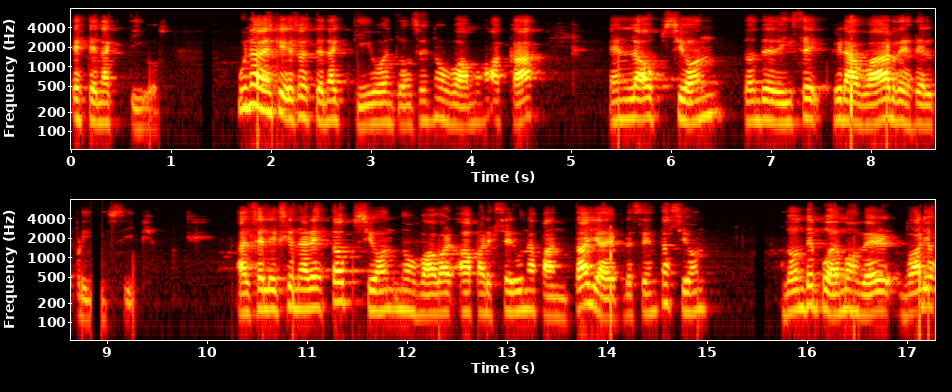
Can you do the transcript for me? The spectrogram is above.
estén activos. Una vez que eso esté activo, entonces nos vamos acá en la opción donde dice grabar desde el principio. Al seleccionar esta opción nos va a aparecer una pantalla de presentación donde podemos ver varios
